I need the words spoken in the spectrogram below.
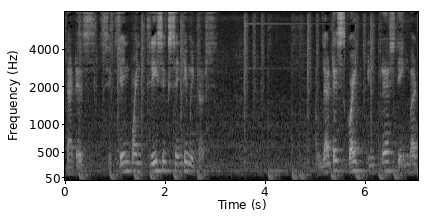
that is 16.36 centimeters that is quite interesting but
